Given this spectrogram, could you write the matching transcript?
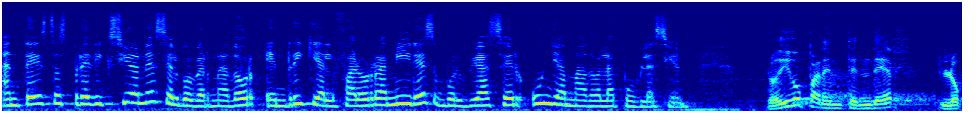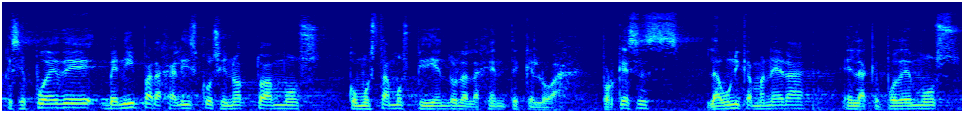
Ante estas predicciones, el gobernador Enrique Alfaro Ramírez volvió a hacer un llamado a la población. Lo digo para entender lo que se puede venir para Jalisco si no actuamos como estamos pidiéndole a la gente que lo haga, porque esa es la única manera en la que podemos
